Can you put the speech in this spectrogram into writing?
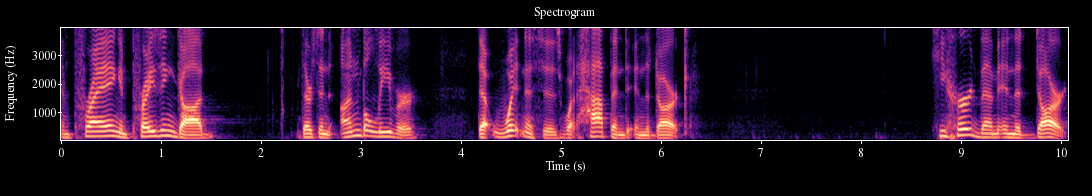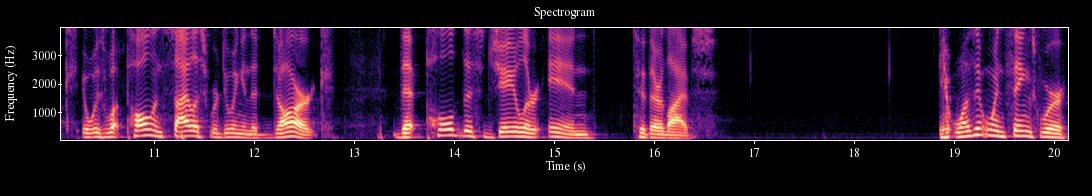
and praying and praising God, there's an unbeliever that witnesses what happened in the dark. He heard them in the dark. It was what Paul and Silas were doing in the dark that pulled this jailer in to their lives. It wasn't when things were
